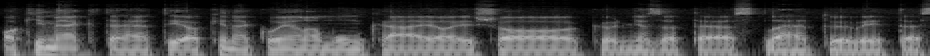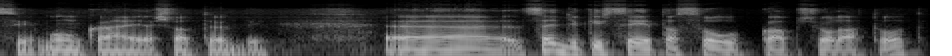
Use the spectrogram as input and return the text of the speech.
Aki megteheti, akinek olyan a munkája, és a környezete ezt lehetővé teszi, munkahelye, stb. Szedjük is szét a szó kapcsolatot,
